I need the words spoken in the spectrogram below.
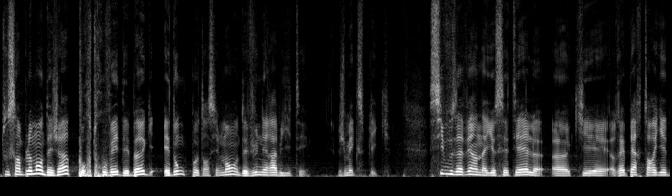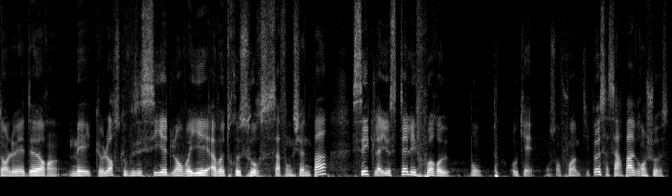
Tout simplement déjà pour trouver des bugs et donc potentiellement des vulnérabilités. Je m'explique. Si vous avez un IOCTL euh, qui est répertorié dans le header, mais que lorsque vous essayez de l'envoyer à votre ressource, ça ne fonctionne pas, c'est que l'IOCTL est foireux. Bon, ok, on s'en fout un petit peu, ça ne sert pas à grand chose.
